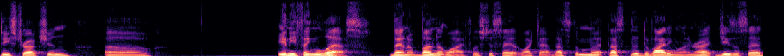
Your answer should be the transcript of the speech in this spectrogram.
destruction, uh, anything less than abundant life. Let's just say it like that. That's the, that's the dividing line, right? Jesus said,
